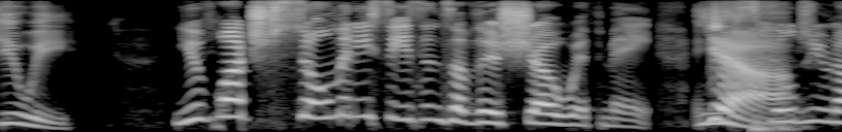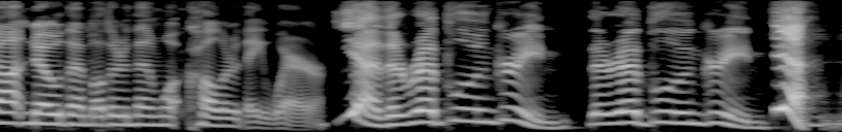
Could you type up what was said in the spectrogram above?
Huey. you've watched so many seasons of this show with me, and Yeah. you still do not know them other than what color they wear. Yeah, they're red, blue, and green. They're red, blue, and green. Yeah. Oh,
